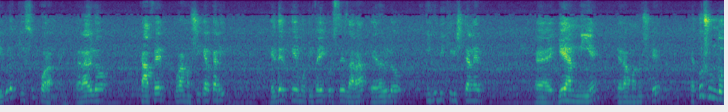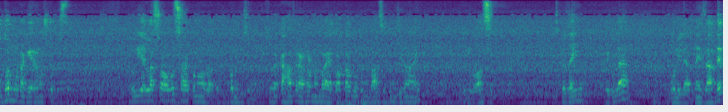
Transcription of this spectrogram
এগুলো কিছু করার নাই। এরা হইল কাফের, কোরআন অস্বীকারী, এদেরকে মোটিফাই করছে যারা, এরা হইল ইহুদি খ্রিস্টানের জ্ঞান নিয়ে এরা মানুষকে এত সুন্দর ধর্মটাকে এরা নষ্ট করছে। ওলি আল্লাহ অবস্থা কোনো অভাবে, কোনো কিছু নেই। সুরা কাহাফের আঠারো নম্বর আয়াত, অকাল রকম বা সিকুন জিরো আই ওয়াসি। তো যাই হোক, এগুলা বলি লাভ নাই। যাদের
